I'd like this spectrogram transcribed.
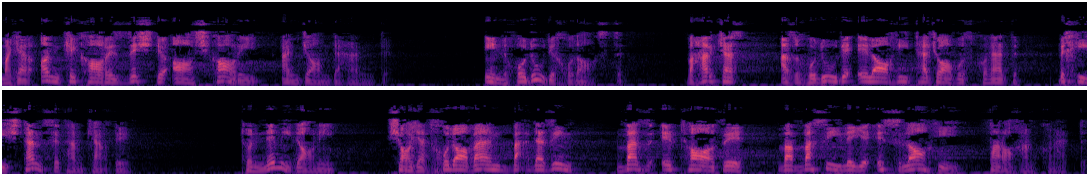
مگر آنکه کار زشت آشکاری انجام دهند. این حدود خداست و هر کس از حدود الهی تجاوز کند به خیشتن ستم کرده. تو نمیدانی شاید خداوند بعد از این وضع تازه و وسیله اصلاحی فراهم کند.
